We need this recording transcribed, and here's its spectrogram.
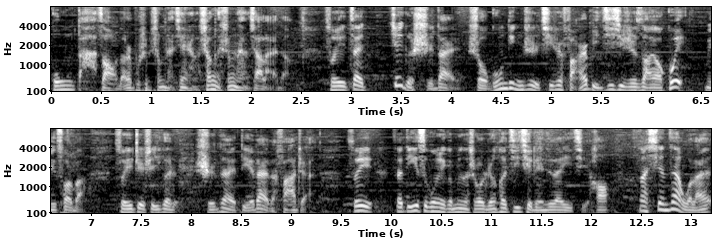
工打造的，而不是生产线上生产生产下来的。所以在这个时代，手工定制其实反而比机器制造要贵，没错吧？所以这是一个时代迭代的发展。所以在第一次工业革命的时候，人和机器连接在一起。好，那现在我来。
